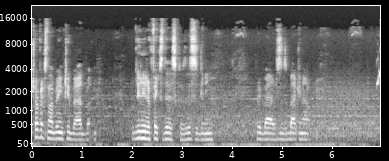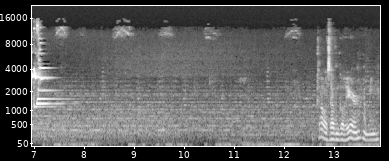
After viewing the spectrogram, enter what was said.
Traffic's not being too bad, but I do need to fix this because this is getting pretty bad since it's backing out. Could always have him go here. I mean.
